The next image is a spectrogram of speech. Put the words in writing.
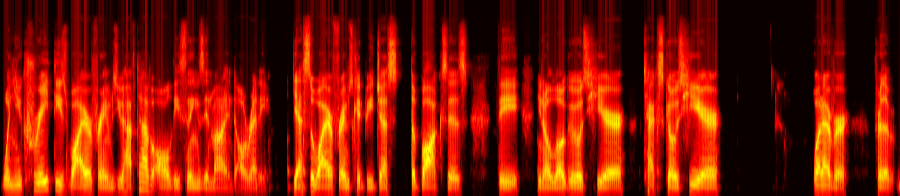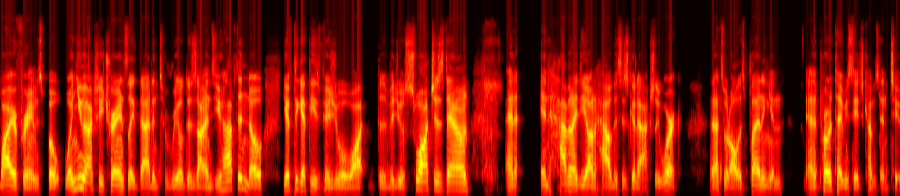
when you create these wireframes you have to have all these things in mind already. Yes the wireframes could be just the boxes the you know logo goes here text goes here whatever for the wireframes. But when you actually translate that into real designs, you have to know you have to get these visual wa- the visual swatches down, and and have an idea on how this is going to actually work. And that's what all this planning and and the prototyping stage comes into.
